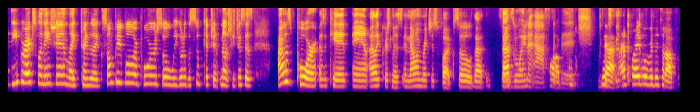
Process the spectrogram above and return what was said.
a deeper explanation, like trying to be like, some people are poor, so we go to the soup kitchen. No, she just says, I was poor as a kid and I like Christmas and now I'm rich as fuck. So that's that's going to Aspen, top. bitch. yeah, that's go over the top.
